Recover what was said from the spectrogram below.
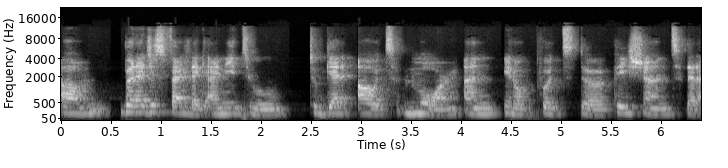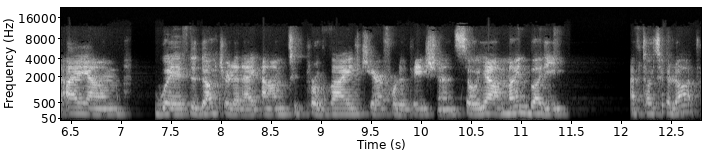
Um, but I just felt like I need to to get out more and you know put the patient that I am with the doctor that I am to provide care for the patient. So yeah, mind body. I've talked a lot.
